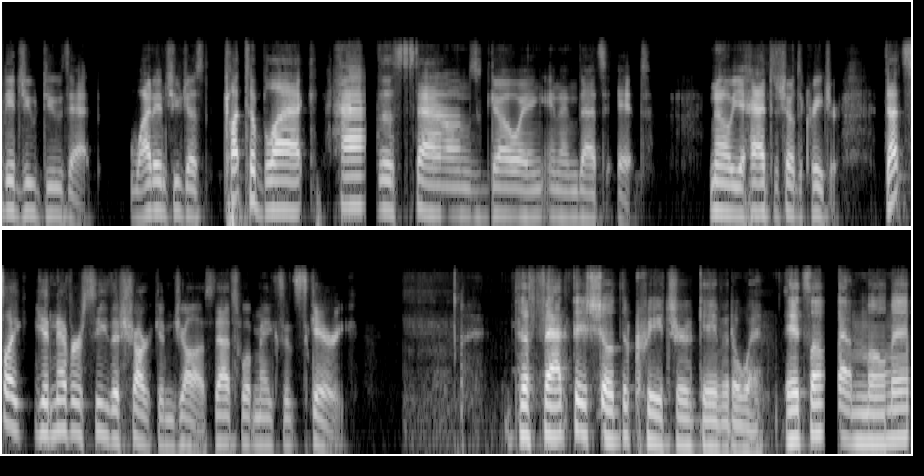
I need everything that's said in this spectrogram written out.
did you do that? Why didn't you just cut to black, have the sounds going, and then that's it? No, you had to show the creature. That's like you never see the shark in Jaws. That's what makes it scary. the fact they showed the creature gave it away it's like that moment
